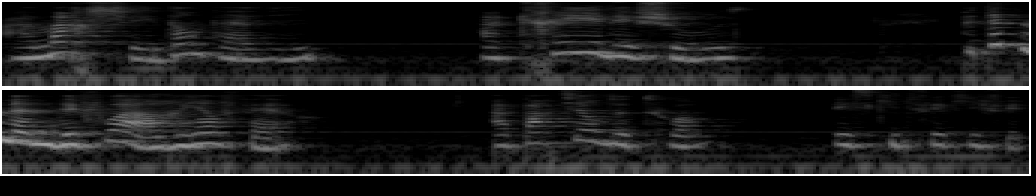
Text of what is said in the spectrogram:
à marcher dans ta vie, à créer des choses, peut-être même des fois à rien faire, à partir de toi et ce qui te fait kiffer.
